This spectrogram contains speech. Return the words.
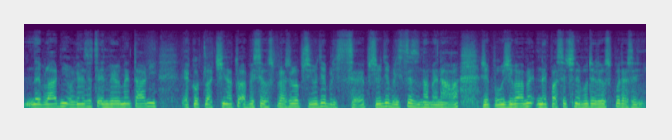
nevládní organizace environmentální jako tlačí na to, aby se hospodařilo přírodě blízce. Přírodě blízce znamená, že používáme nepasečné modely hospodaření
